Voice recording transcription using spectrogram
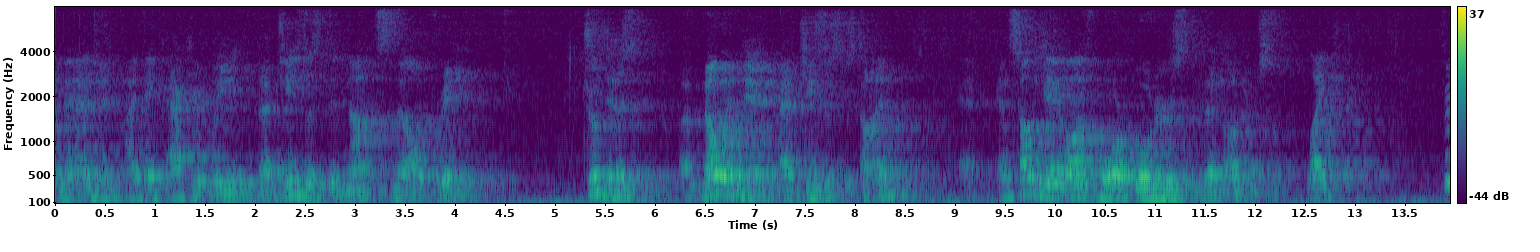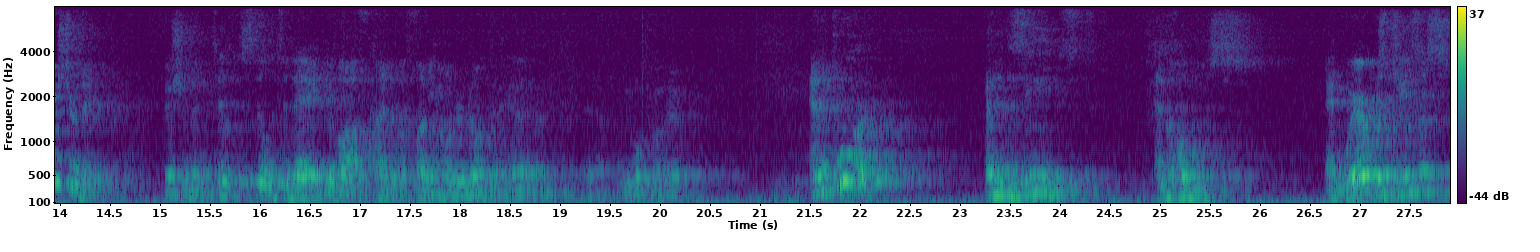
imagine, I think accurately, that Jesus did not smell pretty. Truth is, uh, no one did at Jesus' time, and some gave off more odors than others like fishermen. Fishermen t- still today give off kind of a funny odor, don't they? Uh, yeah, we won't go there. And the poor, and the diseased, and the homeless. And where was Jesus?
